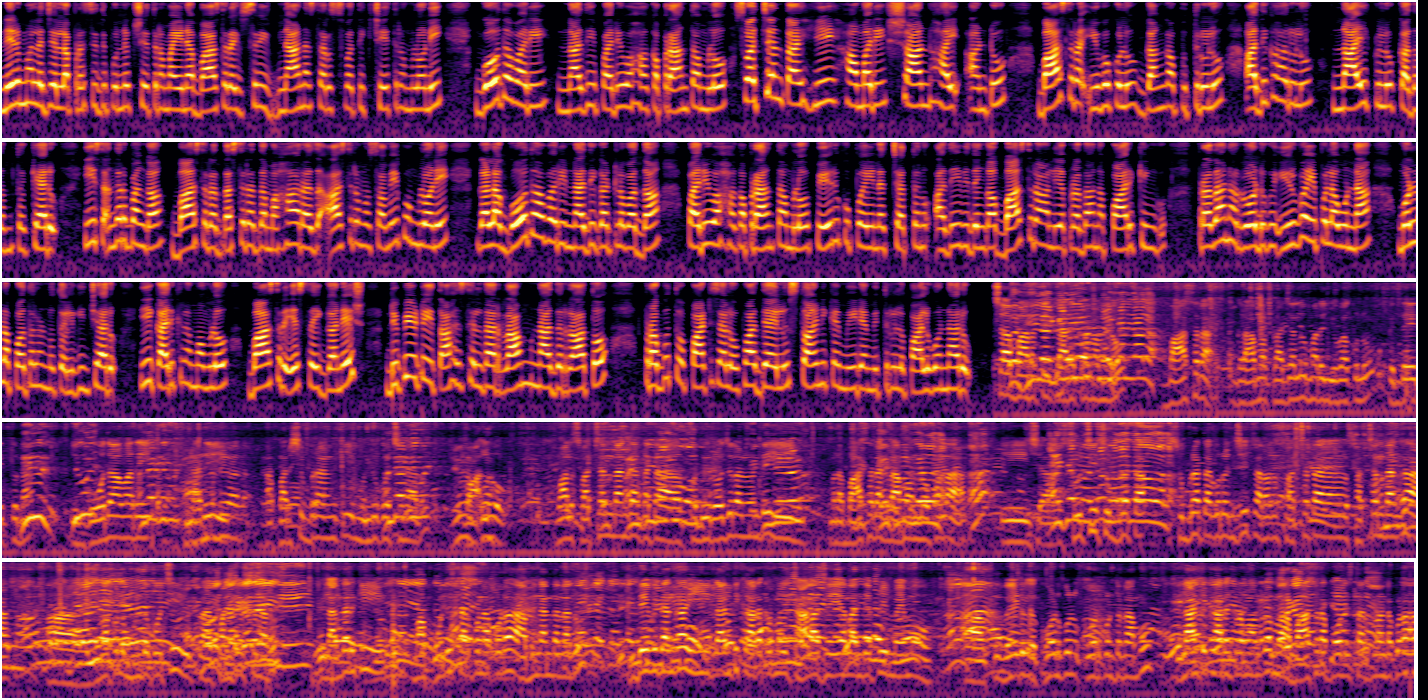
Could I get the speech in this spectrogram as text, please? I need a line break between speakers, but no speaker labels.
నిర్మల జిల్లా ప్రసిద్ధి పుణ్యక్షేత్రమైన బాసర శ్రీ జ్ఞాన సరస్వతి క్షేత్రంలోని గోదావరి నది పరివాహక ప్రాంతంలో స్వచ్ఛంత హీ హమరి షాన్ హై అంటూ బాసర యువకులు గంగాపుత్రులు అధికారులు నాయకులు కదం తొక్కారు. ఈ సందర్భంగా బాసర దశరథ మహారాజ ఆశ్రమం సమీపంలోనే గల గోదావరి నది గట్ల వద్ద పరివాహక ప్రాంతంలో పేరుకుపోయిన చెత్తను అదేవిధంగా బాసర ఆలయ ప్రధాన పార్కింగ్ ప్రధాన రోడ్డుకు ఇరువైపులా ఉన్న ముళ్ళ పొదలను తొలగించారు. ఈ కార్యక్రమంలో బాసర ఎస్ఐ గణేష్ డిప్యూటీ తహసీల్దార్ రామ్నాథ్ రాతో ప్రభుత్వ పాఠశాల ఉపాధ్యాయులు స్థానిక మీడియా మిత్రులు పాల్గొన్నారు.
శిక్షా భారతి కార్యక్రమంలో బాసర గ్రామ ప్రజలు మరియు యువకులు పెద్ద ఎత్తున ఈ గోదావరి నది పరిశుభ్రానికి ముందుకు వచ్చినారు వాళ్ళు వాళ్ళు స్వచ్ఛందంగా గత కొద్ది రోజుల నుండి మన బాసర గ్రామం లోపల ఈ శుచి శుభ్రత శుభ్రత గురించి తర్వాత స్వచ్ఛత స్వచ్ఛందంగా యువకులు ముందుకొచ్చి పనిచేస్తున్నారు. వీళ్ళందరికీ మా పోలీస్ తరఫున కూడా అభినందనలు. ఇదే విధంగా ఇలాంటి కార్యక్రమాలు చాలా చేయాలని చెప్పి మేము వేడు కోరుకు కోరుకుంటున్నాము. ఇలాంటి కార్యక్రమంలో మా బాసర పోలీస్ తరఫున కూడా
